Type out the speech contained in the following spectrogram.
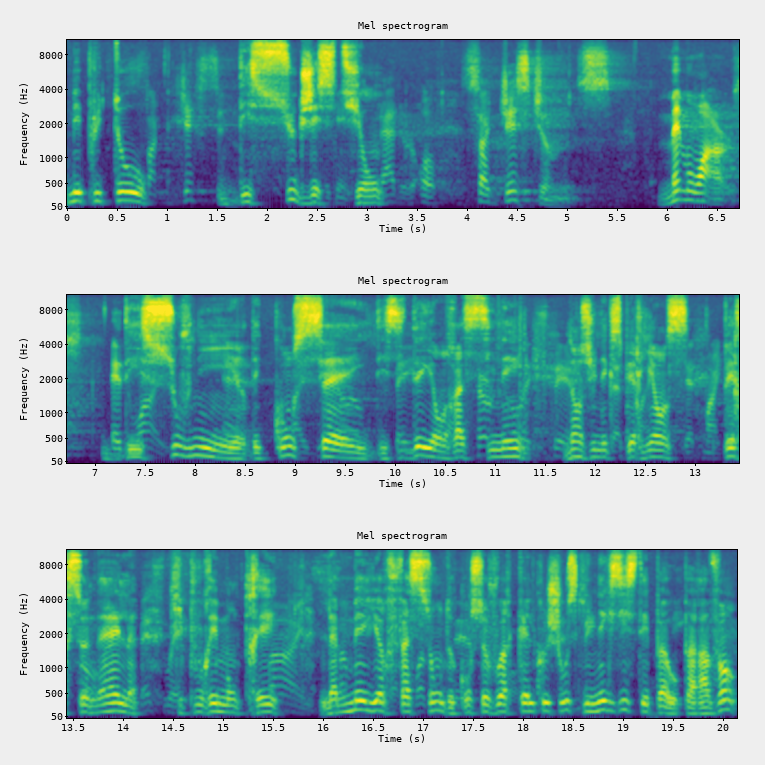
mais plutôt des suggestions, des souvenirs, des conseils, des idées enracinées dans une expérience personnelle qui pourrait montrer la meilleure façon de concevoir quelque chose qui n'existait pas auparavant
